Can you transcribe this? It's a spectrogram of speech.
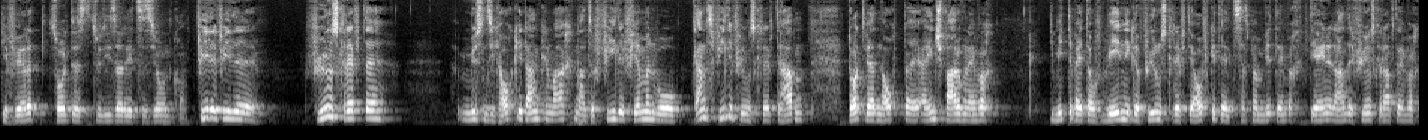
gefördert, sollte es zu dieser Rezession kommen. Viele, viele Führungskräfte müssen sich auch Gedanken machen. Also viele Firmen, wo ganz viele Führungskräfte haben, dort werden auch bei Einsparungen einfach die Mitarbeiter auf weniger Führungskräfte aufgeteilt. Das heißt, man wird einfach die eine oder andere Führungskraft einfach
